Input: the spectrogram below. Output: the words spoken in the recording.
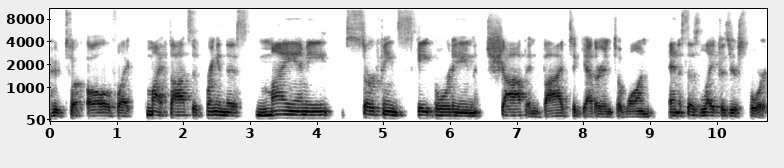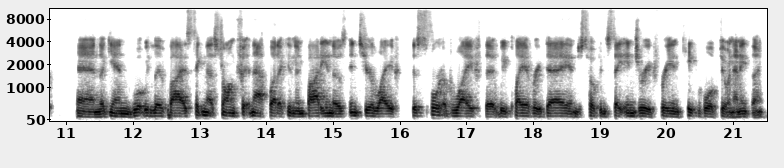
who took all of like my thoughts of bringing this Miami surfing, skateboarding shop and vibe together into one. And it says, Life is your sport. And again, what we live by is taking that strong, fit, and athletic and embodying those into your life, the sport of life that we play every day, and just hoping to stay injury free and capable of doing anything.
